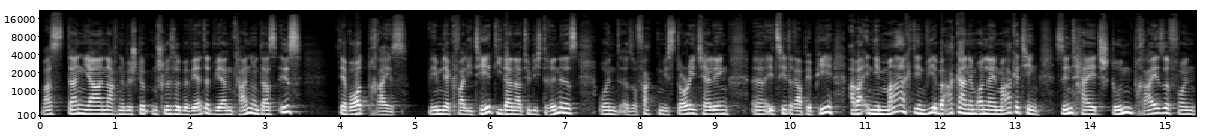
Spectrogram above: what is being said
was dann ja nach einem bestimmten Schlüssel bewertet werden kann. Und das ist der Wortpreis neben der Qualität, die da natürlich drin ist und also Fakten wie Storytelling äh, etc. pp. Aber in dem Markt, den wir beackern im Online-Marketing, sind halt Stundenpreise von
